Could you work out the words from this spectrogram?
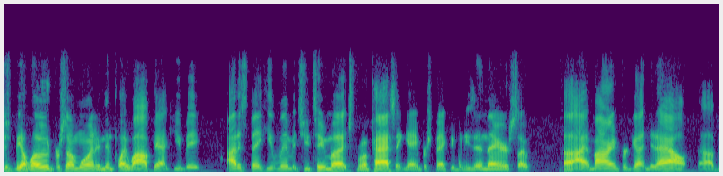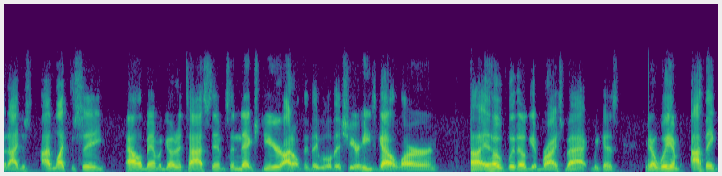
just be a load for someone and then play Wildcat QB. I just think he limits you too much from a passing game perspective when he's in there. So uh, I admire him for gutting it out, uh, but I just I'd like to see Alabama go to Ty Simpson next year. I don't think they will this year. He's got to learn, uh, and hopefully they'll get Bryce back because you know William. I think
